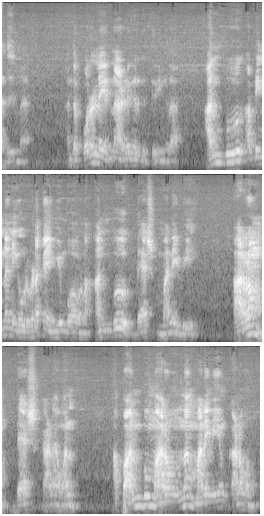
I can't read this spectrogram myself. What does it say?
அதுன்னார் அந்த குரலில் என்ன அழகு இருக்குது தெரியுங்களா? அன்பு அப்படின்னா நீங்கள் ஒரு விளக்கம் எங்கேயும் போகலாம் அன்பு டேஷ் மனைவி அறம் டேஷ் கணவன். அப்போ அன்பும் அறமும் தான் மனைவியும் கணவனும்.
